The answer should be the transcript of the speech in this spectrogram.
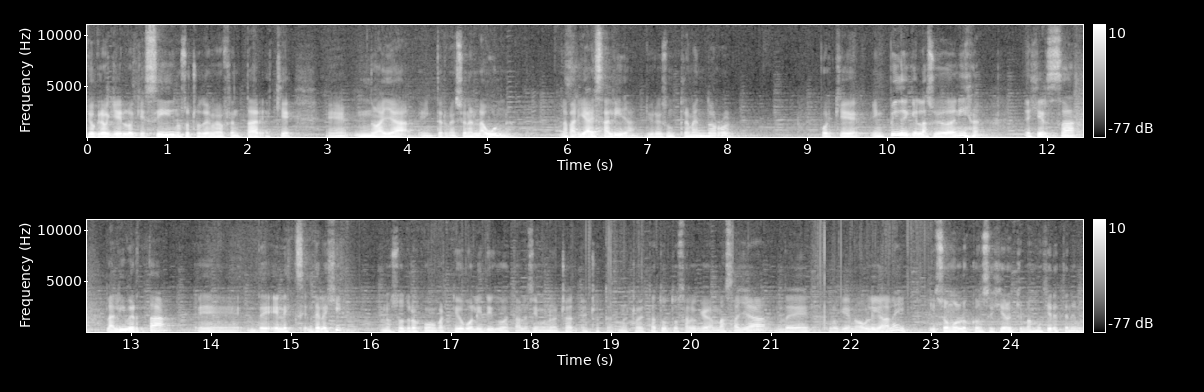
Yo creo que lo que sí nosotros debemos enfrentar es que eh, no haya intervención en la urna. La paridad de salida, yo creo que es un tremendo error, porque impide que la ciudadanía ejerza la libertad eh, de, elec- de elegir. Nosotros como partido político establecimos nuestros estatutos, algo que va más allá de lo que nos obliga la ley. Y somos los consejeros que más mujeres tenemos.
